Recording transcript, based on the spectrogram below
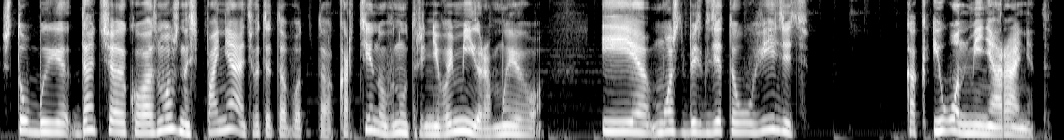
чтобы дать человеку возможность понять вот эту вот картину внутреннего мира моего. И, может быть, где-то увидеть как и он меня ранит,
